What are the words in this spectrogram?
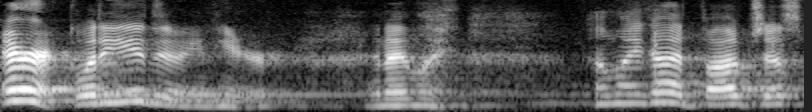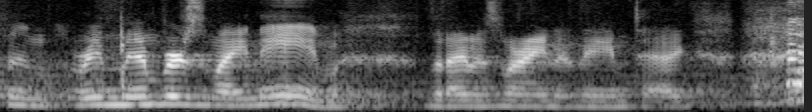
Eric, what are you doing here? And I'm like, Oh my God, Bob Justman remembers my name, but I was wearing a name tag.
